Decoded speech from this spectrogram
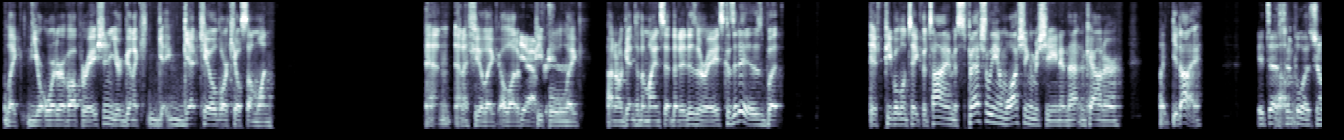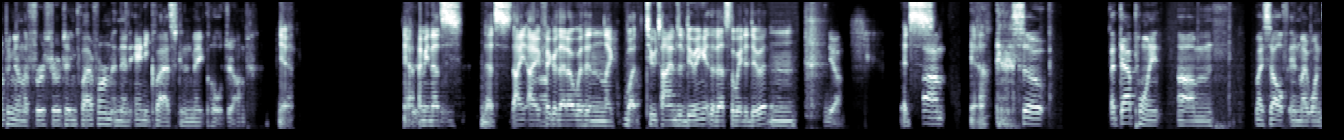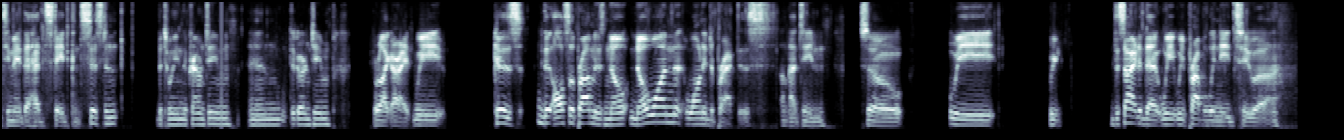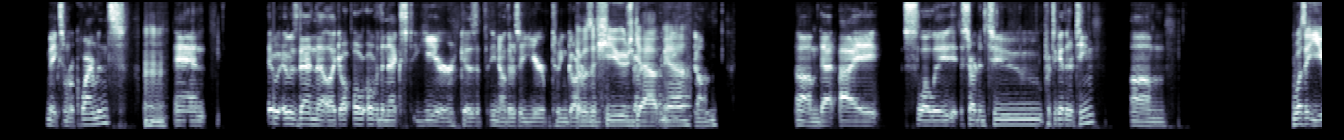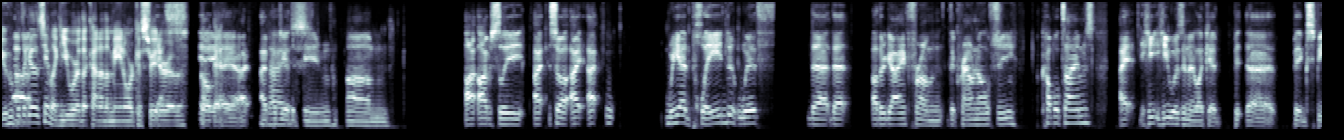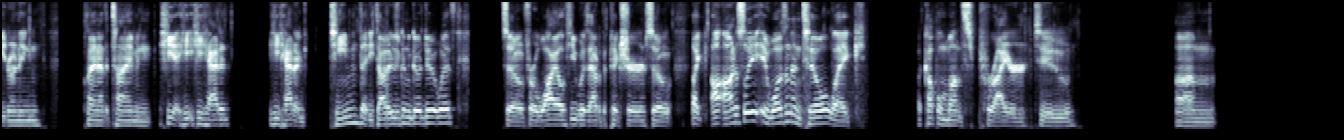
like your order of operation, you're gonna k- get, get killed or kill someone. And and I feel like a lot of Yeah, people sure. like I don't know get into the mindset that it is a race because it is, but if people don't take the time, especially in washing a machine in that encounter, like you die. It's as Um, simple as jumping on the first rotating platform, and then any class can make the whole jump. Yeah, Pretty I mean that's that's I I figured Um, that out within like what two times of doing it that that's the way to do it, and Yeah. it's Um. yeah so at that point um myself and my one teammate that had stayed consistent between the crown team and the garden team we're like all right we because the also the problem is no no one wanted to practice on that team. So we we decided that we we probably need to uh make some requirements hmm and it, it was then that like o- o- over the next year because you know there's a year between guard. It was a huge gap. Yeah. Done, um, that I slowly started to put together a team. Um, Was it you who put Uh, together the team? Like you were the kind of the main orchestrator yes. of. yeah, okay. yeah, yeah. I, I put together the team. Um, I obviously I so I I we had played with that that other guy from the Crown LFG a couple times. I he he was in a like a uh, big speedrunning clan at the time, and he he he had a he had a team that he thought he was going to go do it with. So for a while he was out of the picture. So like honestly, it wasn't until like a couple months prior to um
